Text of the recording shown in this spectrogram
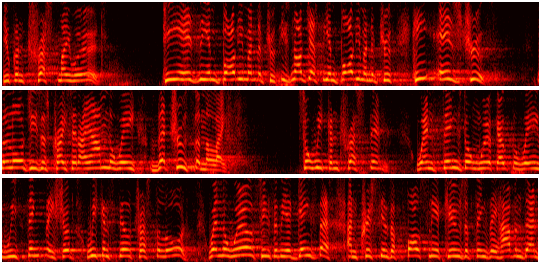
You can trust my word. He is the embodiment of truth. He's not just the embodiment of truth, He is truth. The Lord Jesus Christ said, I am the way, the truth, and the life. So we can trust Him. When things don't work out the way we think they should, we can still trust the Lord. When the world seems to be against us and Christians are falsely accused of things they haven't done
